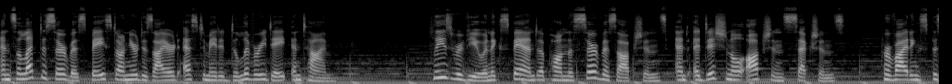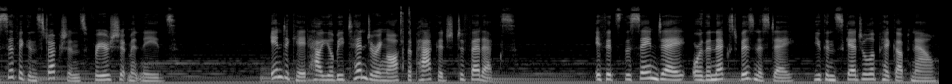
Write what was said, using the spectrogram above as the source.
and select a service based on your desired estimated delivery date and time. Please review and expand upon the service options and additional options sections, providing specific instructions for your shipment needs. Indicate how you'll be tendering off the package to FedEx. If it's the same day or the next business day, you can schedule a pickup now.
